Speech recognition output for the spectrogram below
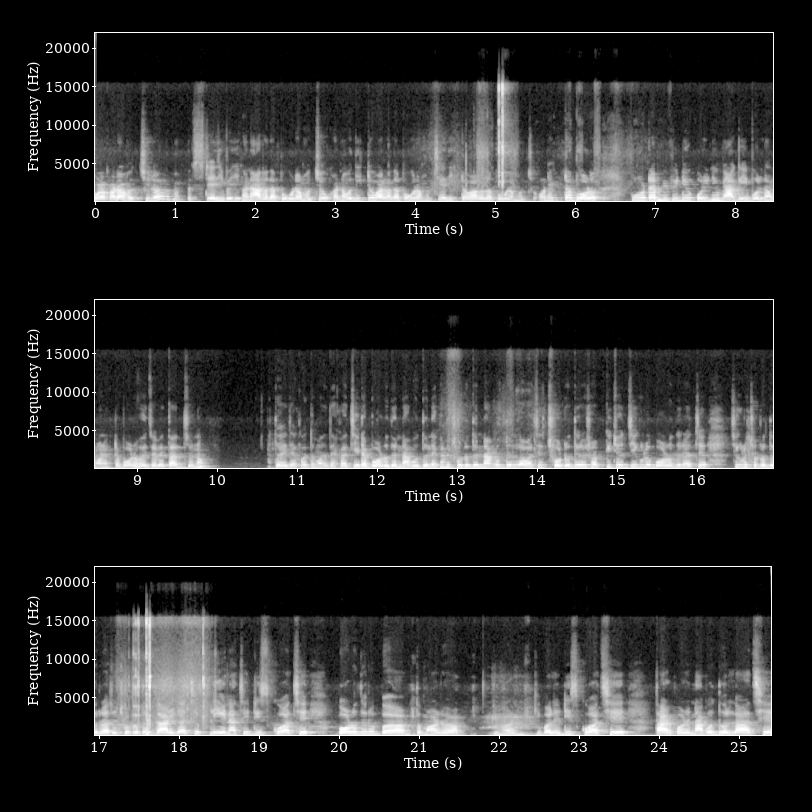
করা করা হচ্ছিল, স্টেজ বেজ, এখানে আলাদা প্রোগ্রাম হচ্ছে, ওখানে ওদিকটাও আলাদা প্রোগ্রাম হচ্ছে, এদিকটাও আলাদা প্রোগ্রাম হচ্ছে। অনেকটা বড়, পুরোটা আমি ভিডিও করিনি, আমি আগেই বললাম অনেকটা বড় হয়ে যাবে তার জন্য। তো এই দেখো তোমাদের দেখাচ্ছি, এটা বড়দের নাগরদোলা। এখানে ছোটোদের নাগরদোলাও আছে। ছোটোদেরও সব কিছু যেগুলো বড়দের আছে, সেগুলো ছোটোদেরও আছে। ছোটোদের গাড়ি আছে প্লেন আছে ডিস্কো আছে। বড়দেরও তোমার তোমার কী বলে ডিস্কো আছে। তারপরে নাগরদোল্লা আছে।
